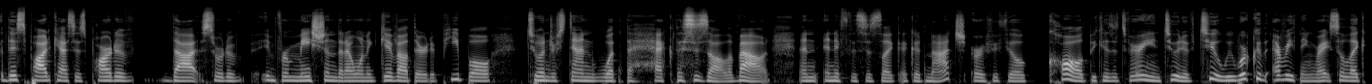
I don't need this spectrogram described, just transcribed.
this podcast is part of that sort of information that I want to give out there to people to understand what the heck this is all about and and if this is like a good match or if you feel called because it's very intuitive too. We work with everything, right? So like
